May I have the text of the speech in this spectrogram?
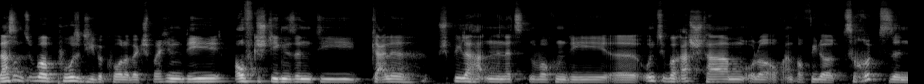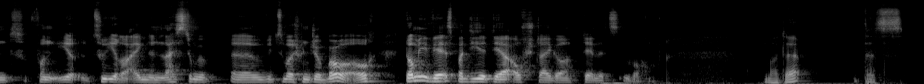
Lass uns über positive Quarterbacks sprechen, die aufgestiegen sind, die geile Spiele hatten in den letzten Wochen, die äh, uns überrascht haben oder auch einfach wieder zurück sind von ihr, zu ihrer eigenen Leistung, äh, wie zum Beispiel Joe Burrow auch. Domi, wer ist bei dir der Aufsteiger der letzten Wochen? Warte. Das,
